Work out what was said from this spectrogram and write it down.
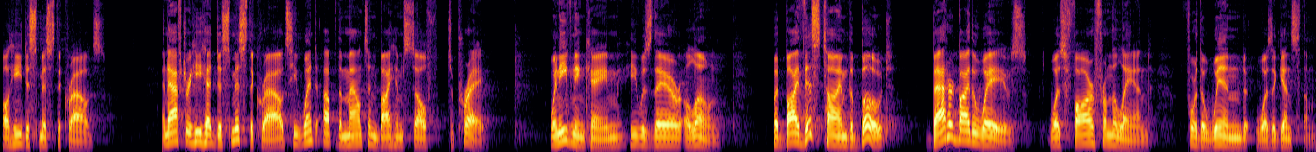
while he dismissed the crowds. And after he had dismissed the crowds, he went up the mountain by himself to pray. When evening came, he was there alone. But by this time, the boat, battered by the waves, was far from the land, for the wind was against them.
